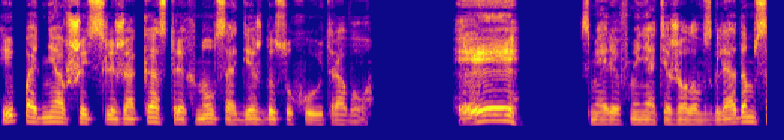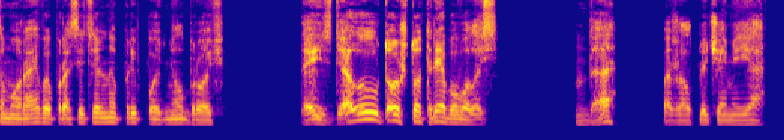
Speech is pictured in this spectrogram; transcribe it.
и, поднявшись с лежака, стряхнул с одежды сухую траву. «И?» — смерив меня тяжелым взглядом, самурай вопросительно приподнял бровь. «Ты сделал то, что требовалось?» «Да», — пожал плечами я.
